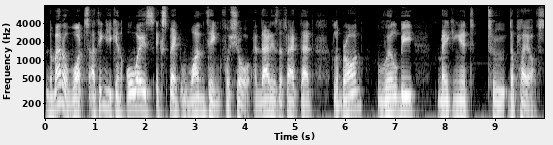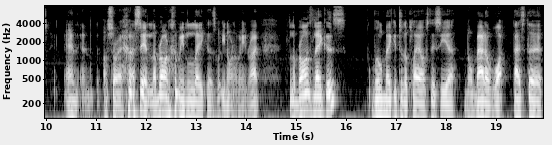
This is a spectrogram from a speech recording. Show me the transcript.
no matter what, I think you can always expect one thing for sure, and that is the fact that LeBron will be making it to the playoffs. And, and oh, sorry, I said LeBron, I mean Lakers, but you know what I mean, right? LeBron's Lakers will make it to the playoffs this year, no matter what. That's the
